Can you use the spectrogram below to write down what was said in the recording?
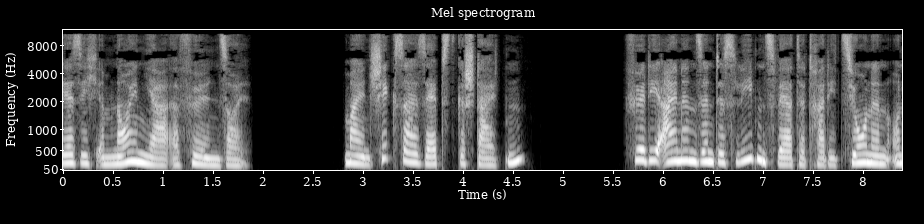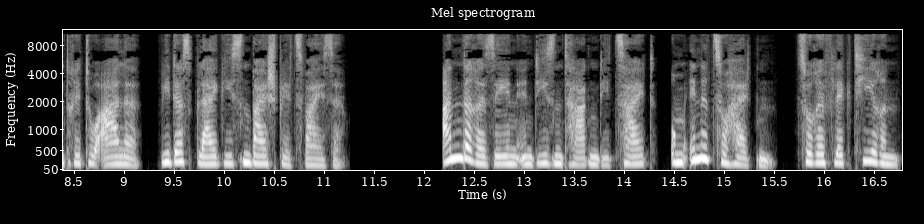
der sich im neuen Jahr erfüllen soll. Mein Schicksal selbst gestalten? Für die einen sind es liebenswerte Traditionen und Rituale, wie das Bleigießen beispielsweise. Andere sehen in diesen Tagen die Zeit, um innezuhalten, zu reflektieren,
